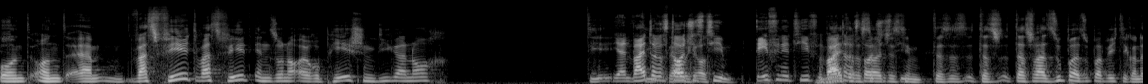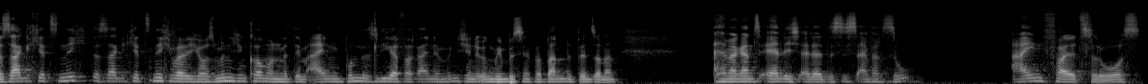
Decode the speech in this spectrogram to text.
und und ähm, was fehlt, was fehlt in so einer europäischen Liga noch? die, ja, ein weiteres die, deutsches aus- Team. Definitiv ein, Ein weiteres, deutsches, Team. Das, ist, das, das war super, super wichtig. Und das sage ich jetzt nicht, das sage ich jetzt nicht, weil ich aus München komme und mit dem einen Bundesliga-Verein in München irgendwie ein bisschen verbandelt bin, sondern also mal ganz ehrlich, Alter, das ist einfach so einfallslos.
